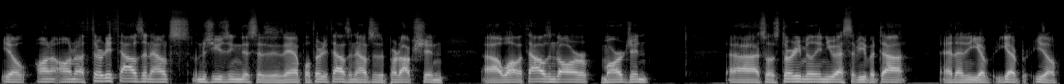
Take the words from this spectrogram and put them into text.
you know, on on a thirty thousand ounce, I'm just using this as an example. Thirty thousand ounces of production, uh, while a thousand dollar margin, uh, so it's thirty million US of EBITDA, and then you get, you get you know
